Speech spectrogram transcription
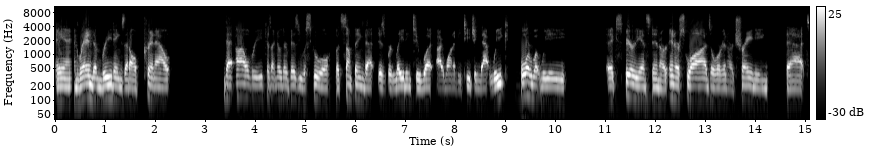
and random readings that I'll print out that I'll read because I know they're busy with school, but something that is relating to what I want to be teaching that week or mm-hmm. what we experienced in our inner squads or in our training that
